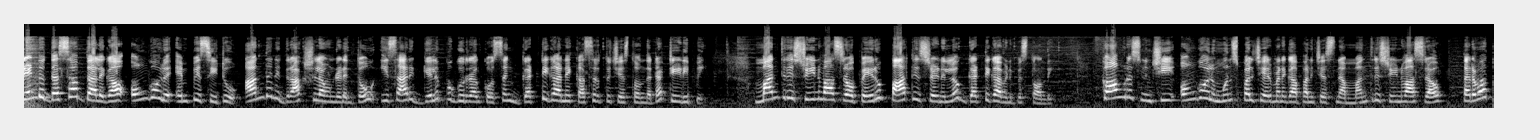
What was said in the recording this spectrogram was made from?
రెండు దశాబ్దాలుగా ఒంగోలు ఎంపీ సీటు అందని ద్రాక్షలా ఉండడంతో ఈసారి గెలుపు గుర్రం కోసం గట్టిగానే కసరత్తు చేస్తోందట టీడీపీ. మంత్రి శ్రీనివాసరావు పేరు పార్టీ శ్రేణుల్లో గట్టిగా వినిపిస్తోంది. కాంగ్రెస్ నుంచి ఒంగోలు మున్సిపల్ చైర్మన్గా పనిచేసిన మంత్రి శ్రీనివాసరావు తర్వాత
